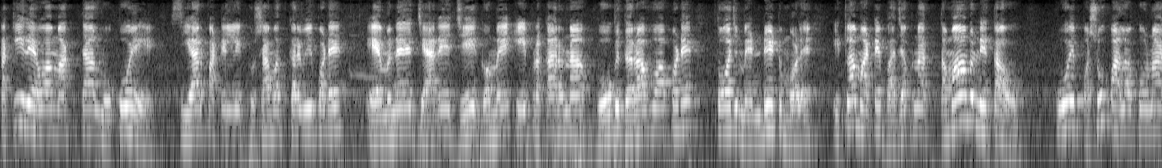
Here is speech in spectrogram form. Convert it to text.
ટકી રહેવા માગતા લોકોએ સી આર પાટીલની ખુશામત કરવી પડે. એમને જ્યારે જે ગમે એ પ્રકારના ભોગ ધરાવવા પડે, તો જ મેન્ડેટ મળે. એટલા માટે ભાજપના તમામ નેતાઓ કોઈ પશુપાલકોના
